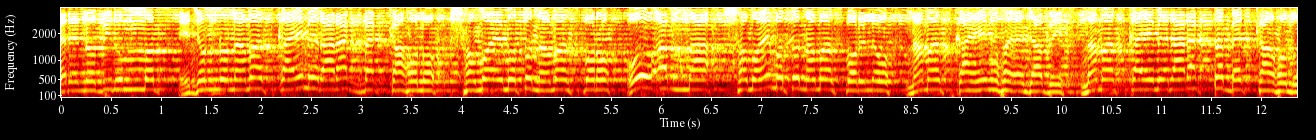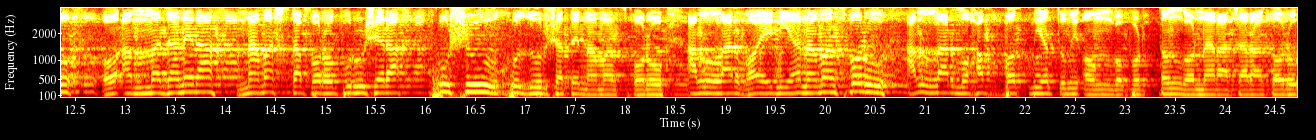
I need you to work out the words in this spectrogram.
এরে নবীর উম্মত, এজন্য নামাজ কায়েমের আর এক ব্যাখ্যা হলো, সময় মতো নামাজ পড়ো। ও আম্মা, সময় মতো নামাজ পড়লেও নামাজ কায়েম হয়ে যাবে। নামাজ কায়েমের আর একটা ব্যাখ্যা হলো, ও আম্মা জানে না নামাজটা পড়ো পুরুষেরা, খুশু খুজুর সাথে নামাজ পড়ো। আল্লাহর ভয় নিয়ে নামাজ পড়ো, আল্লাহর মোহাব্বত নিয়ে তুমি অঙ্গ প্রত্যঙ্গ নাড়াচাড়া করো।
